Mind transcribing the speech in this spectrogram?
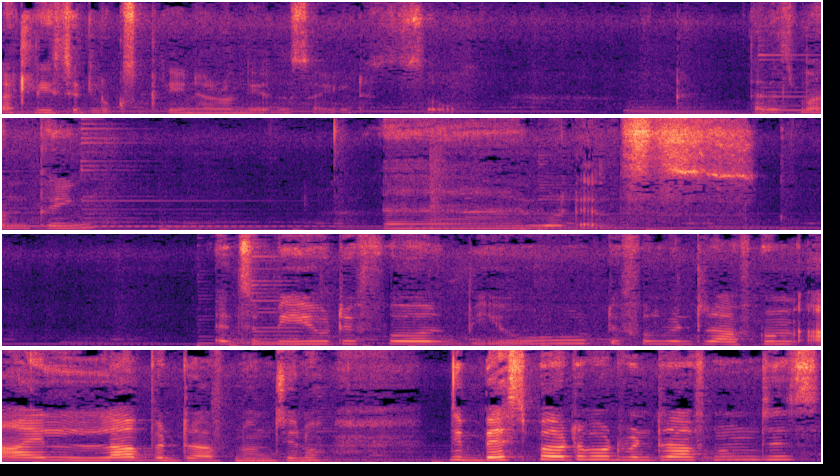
At least it looks greener on the other side. So that is one thing. And what else it's a beautiful beautiful winter afternoon i love winter afternoons you know the best part about winter afternoons is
